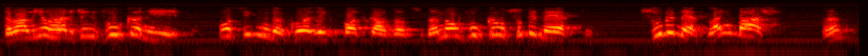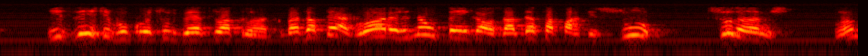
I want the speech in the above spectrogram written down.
Então ali é uma região de vulcanismo. Uma segunda coisa que pode causar o tsunami é um vulcão submerso submerso, lá embaixo. Né? Existem vulcões submersos no Atlântico, mas até agora eles não têm causado dessa parte sul tsunamis. Né?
